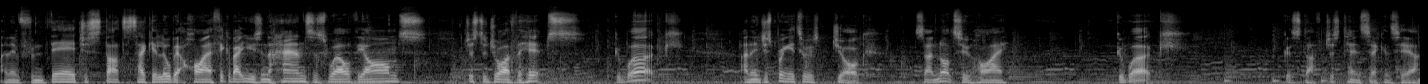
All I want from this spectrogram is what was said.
And then from there, just start to take it a little bit higher. Think about using the hands as well, the arms, just to drive the hips. Good work. And then just bring it to a jog. So not too high. Good work. Good stuff, just 10 seconds here.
